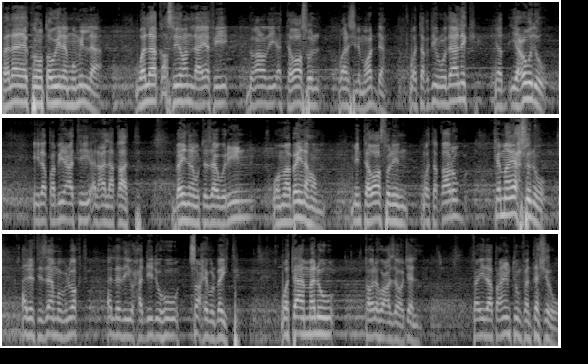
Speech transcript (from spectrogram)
فلا يكون طويلا مملا ولا قصيرا لا يفي بغرض التواصل ونشر المودة. وتقدير ذلك يعود إلى طبيعة العلاقات بين المتزاورين وما بينهم من تواصل وتقارب كما يحسن الالتزام بالوقت الذي يحدده صاحب البيت. وتأملوا قوله عز وجل فإذا طعمتم فانتشروا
